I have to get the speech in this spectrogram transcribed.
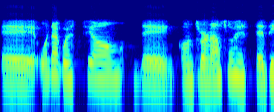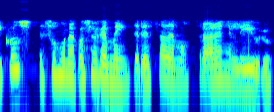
eh, una cuestión de encontronazos estéticos, eso es una cosa que me interesa demostrar en el libro.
